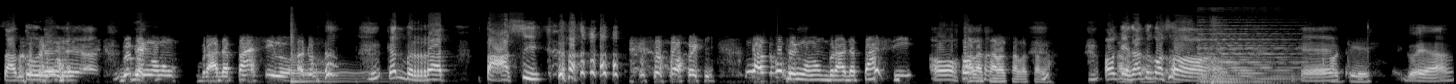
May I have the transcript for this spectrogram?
Satu deh. Ya. Gue pengen ngomong beradaptasi loh. Aduh. Kan berat. Tasi. Enggak, gue pengen ngomong beradaptasi. Oh. Salah, salah, salah, salah. Oke, okay, satu kosong. Oke. Oke. Gue ya.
